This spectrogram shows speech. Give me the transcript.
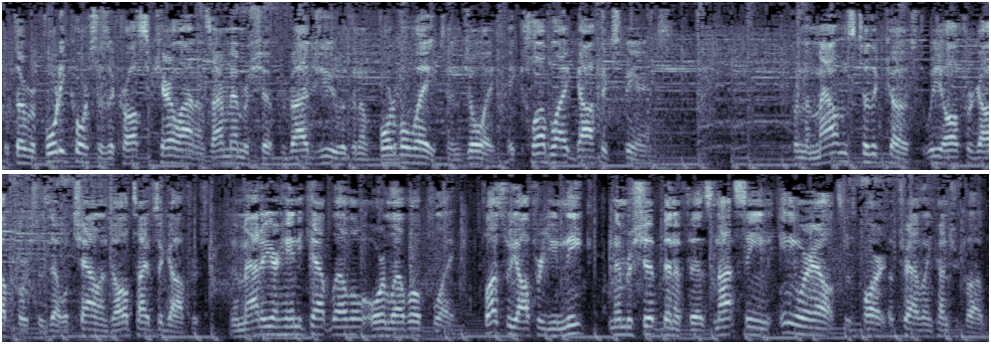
With over 40 courses across the Carolinas, our membership provides you with an affordable way to enjoy a club-like golf experience. From the mountains to the coast, we offer golf courses that will challenge all types of golfers, no matter your handicap level or level of play. Plus, we offer unique membership benefits not seen anywhere else as part of Traveling Country Club.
